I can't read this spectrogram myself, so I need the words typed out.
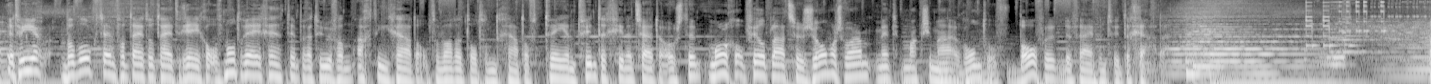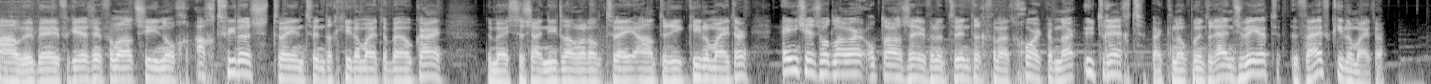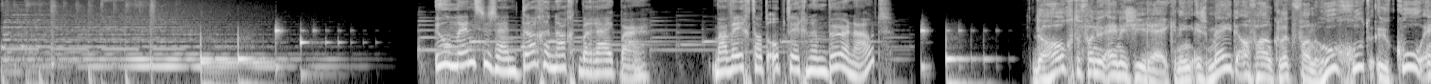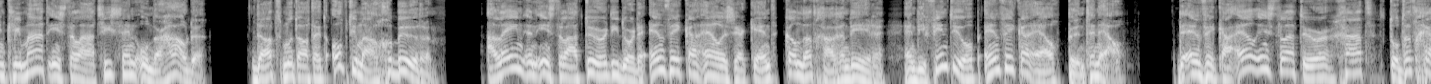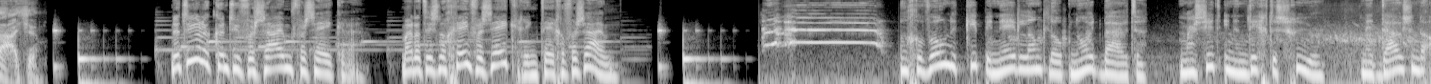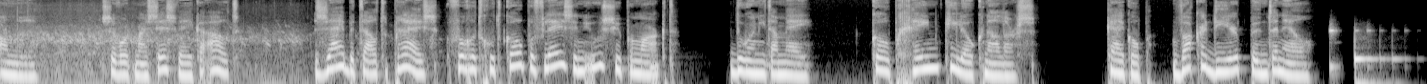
Het weer bewolkt en van tijd tot tijd regen of motregen. Temperatuur van 18 graden op de Wadden tot een graad of 22 in het zuidoosten. Morgen op veel plaatsen zomers warm met maxima rond of boven de 25 graden. AWB Verkeersinformatie, nog 8 files, 22 kilometer bij elkaar. De meeste zijn niet langer dan 2 à 3 kilometer. Eentje is wat langer op de A27 vanuit Gorkum naar Utrecht. Bij knooppunt Rijnsweert 5 kilometer. Mensen zijn dag en nacht bereikbaar. Maar weegt dat op tegen een burn-out? De hoogte van uw energierekening is mede afhankelijk van hoe goed uw koel- en klimaatinstallaties zijn onderhouden. Dat moet altijd optimaal gebeuren. Alleen een installateur die door de NVKL is erkend, kan dat garanderen. En die vindt u op nvkl.nl. De NVKL-installateur gaat tot het graadje. Natuurlijk kunt u verzuim verzekeren. Maar dat is nog geen verzekering tegen verzuim. Een gewone kip in Nederland loopt nooit buiten, maar zit in een dichte schuur met duizenden anderen. Ze wordt maar zes weken oud. Zij betaalt de prijs voor het goedkope vlees in uw supermarkt. Doe er niet aan mee. Koop geen kiloknallers. Kijk op wakkerdier.nl.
